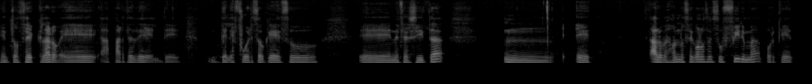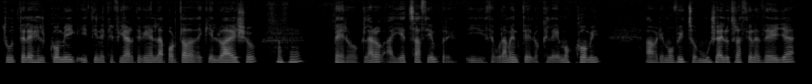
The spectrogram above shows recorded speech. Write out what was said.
Entonces, claro, eh, aparte de, del esfuerzo que eso eh, necesita, mm, a lo mejor no se conoce su firma porque tú te lees el cómic y tienes que fijarte bien en la portada de quién lo ha hecho, pero claro, ahí está siempre. Y seguramente los que leemos cómics habríamos visto muchas ilustraciones de ella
